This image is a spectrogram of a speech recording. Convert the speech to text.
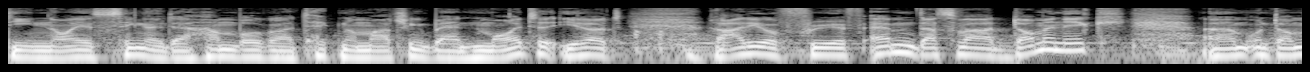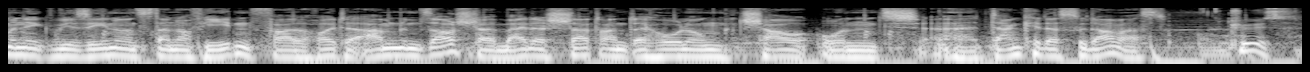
die neue Single der Hamburger Techno-Marching Band Meute. Ihr hört Radio Free FM. Das war Dominik. Ähm, und Dominik, wir sehen uns dann auf jeden Fall heute Abend im Saustall bei der Stadtranderholung. Ciao und äh, danke, dass du da warst. Tschüss.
